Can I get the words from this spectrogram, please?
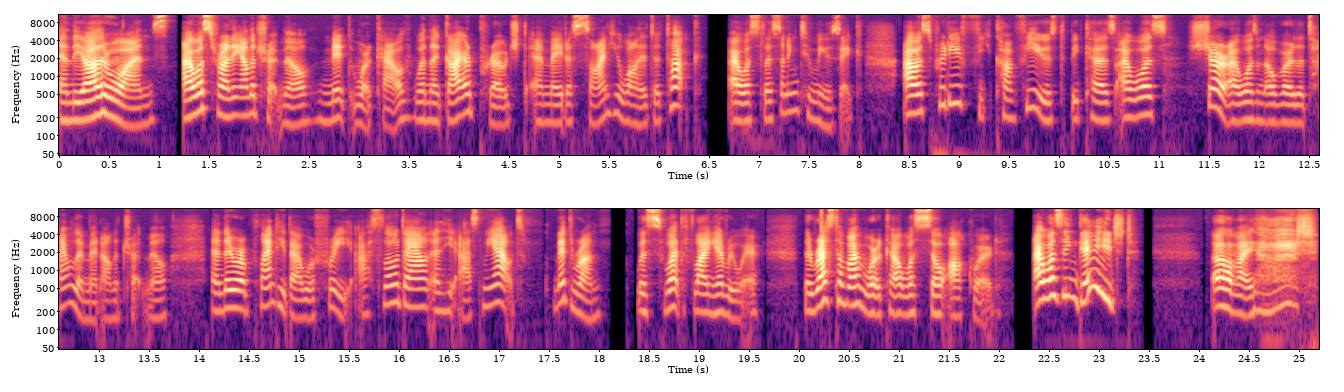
And the other ones, I was running on the treadmill mid workout when a guy approached and made a sign he wanted to talk. I was listening to music. I was pretty f- confused because I was sure I wasn't over the time limit on the treadmill, and there were plenty that were free. I slowed down and he asked me out, mid run, with sweat flying everywhere. The rest of my workout was so awkward. I was engaged! Oh my gosh.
